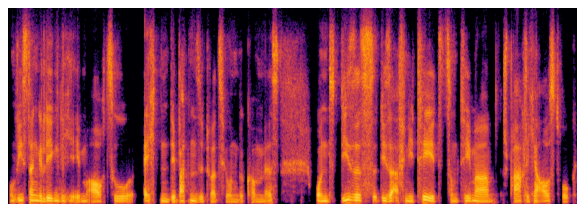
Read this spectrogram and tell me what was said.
und wie es dann gelegentlich eben auch zu echten Debattensituationen gekommen ist ist. Und dieses, diese Affinität zum Thema sprachlicher Ausdruck,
